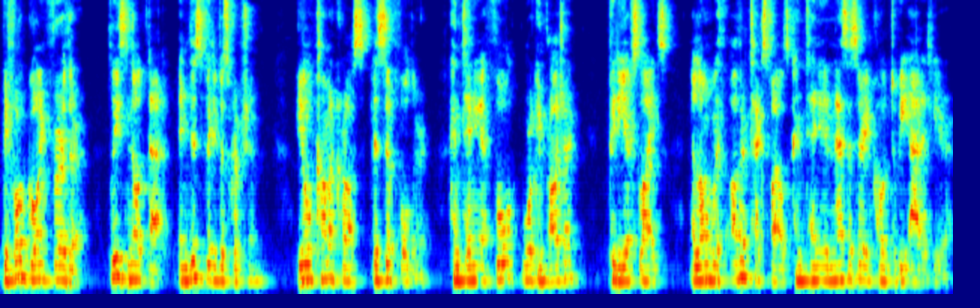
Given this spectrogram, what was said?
Before going further, please note that in this video description, you'll come across a zip folder containing a full working project, PDF slides, along with other text files containing the necessary code to be added here.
